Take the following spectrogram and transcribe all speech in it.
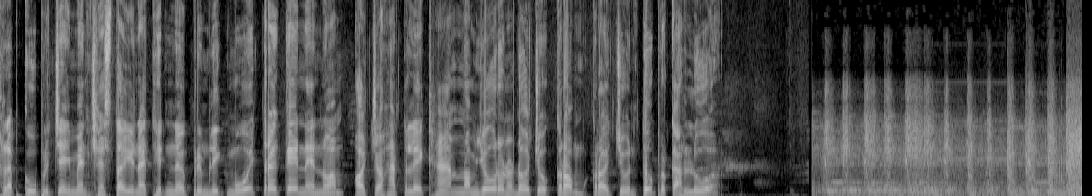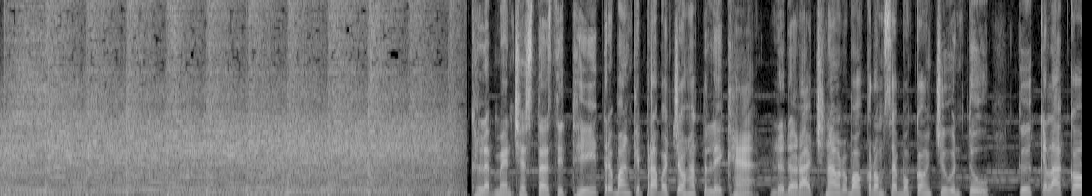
ក្លឹបគូប្រជែង Manchester United នៅ Premier League 1ត្រូវគេណែនាំឲ្យចុះហត្ថលេខានាំយករ៉ូណាល់ដូចូលក្រុមក្រោយជួនទូប្រកាសលួក្លឹប Manchester City ត្រូវបានគេប្រាប់ឲ្យចុះហត្ថលេខាលើតារាឆ្នាំរបស់ក្រុមខ្សែបង្កង Juventus គឺកីឡាករ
